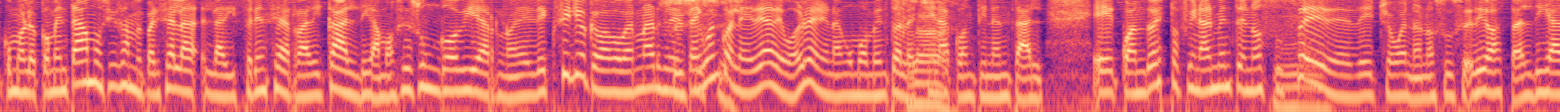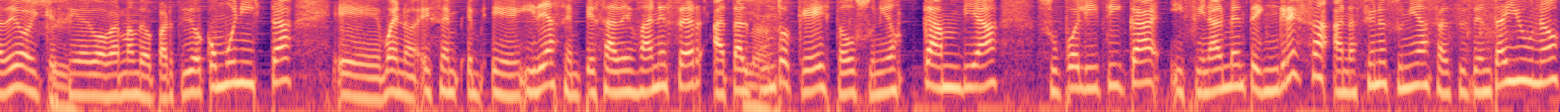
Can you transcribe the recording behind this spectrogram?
como lo comentábamos, y esa me parecía la, la diferencia radical, digamos, es un gobierno en el exilio que va a gobernar desde Sí, Taiwán con la idea de volver en algún momento a la Claro. China continental. Eh, cuando esto finalmente no sucede, de hecho, bueno, no sucedió hasta el día de hoy, que sigue gobernando el Partido Comunista, eh, bueno, esa em- eh, idea se empieza a desvanecer a tal Claro. punto que Estados Unidos cambia su política y finalmente ingresa a Naciones Unidas al 71.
